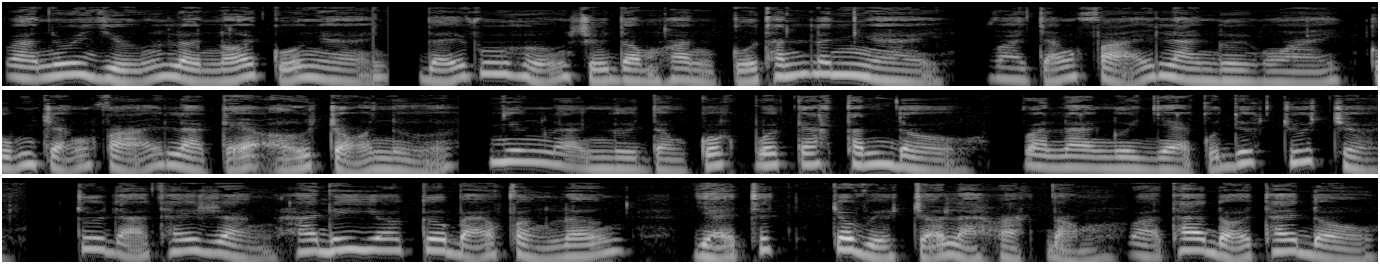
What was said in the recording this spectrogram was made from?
và nuôi dưỡng lời nói của Ngài để vui hưởng sự đồng hành của Thánh Linh Ngài và chẳng phải là người ngoại, cũng chẳng phải là kẻ ở trọ nữa, nhưng là người đồng quốc với các thánh đồ và là người nhà của Đức Chúa Trời. Tôi đã thấy rằng hai lý do cơ bản phần lớn giải thích cho việc trở lại hoạt động và thay đổi thái độ,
